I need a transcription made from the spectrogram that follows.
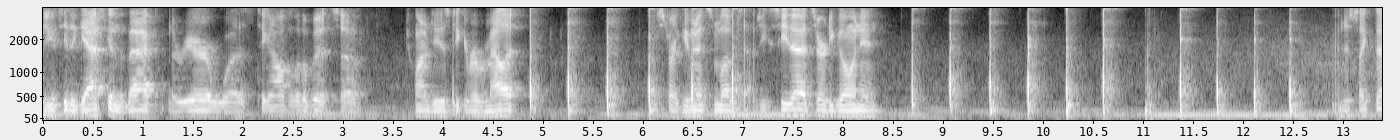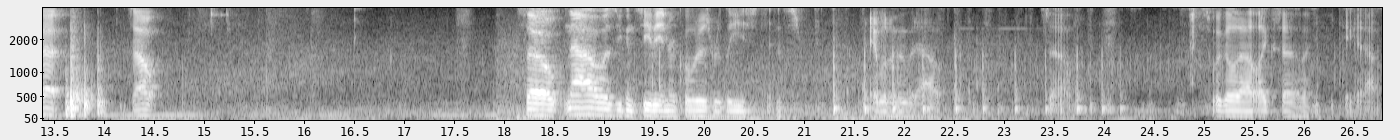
As you can see, the gasket in the back and the rear was taken off a little bit. So what you wanna do is take your rubber mallet, start giving it some love taps. You can see that it's already going in. And just like that, it's out. So now, as you can see, the intercooler is released. It's able to move it out. So wiggle it out like so, and you take it out.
